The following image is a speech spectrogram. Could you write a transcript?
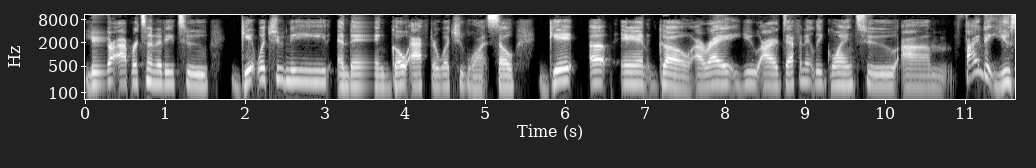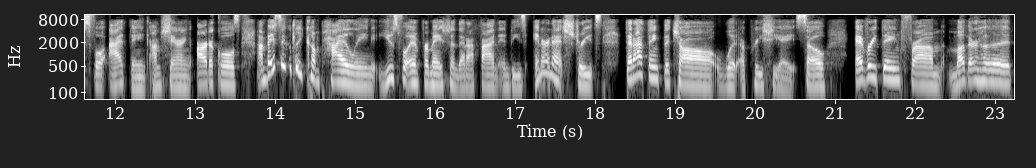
your opportunity to get what you need and then go after what you want. So get up and go. All right. You are definitely going to um, find it useful. I think I'm sharing articles. I'm basically compiling useful information that I find in these internet streets that I think that y'all would appreciate. So everything from motherhood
